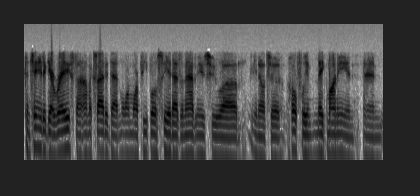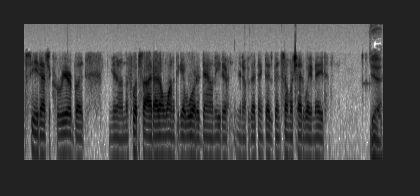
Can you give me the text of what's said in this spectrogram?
continue to get raised. I'm excited that more and more people see it as an avenue to uh, you know to hopefully make money and and see it as a career, but you know, on the flip side, I don't want it to get watered down either. You know, because I think there's been so much headway made. Yeah,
